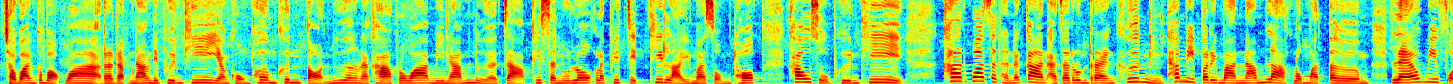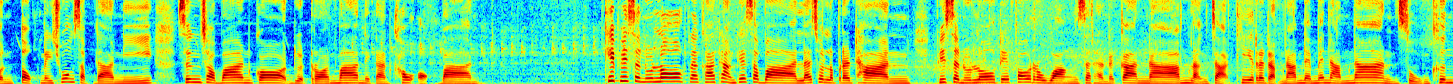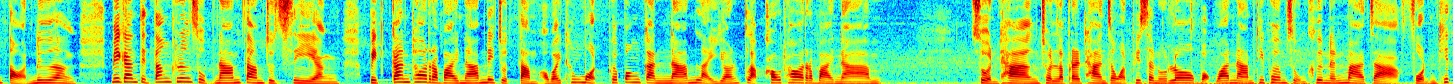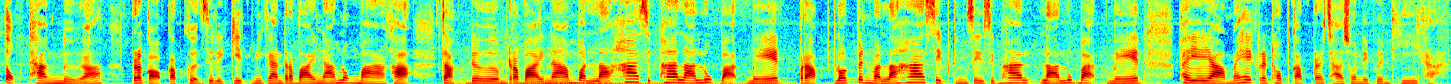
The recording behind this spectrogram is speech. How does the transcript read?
ชาวบ้านก็บอกว่าระดับน้ำในพื้นที่ยังคงเพิ่มขึ้นต่อเนื่องนะคะ เพราะว่ามีน้ำเหนือจากพิษณุโลกและพิจิตรที่ไหลมาสมทบเข้าสู่พื้นที่ คาดว่าสถานการณ์อาจจะรุนแรงขึ้น ถ้ามีปริมาณน้ำหลากลงมาเติม แล้วมีฝนตกในช่วงสัปดาห์นี้ ซึ่งชาวบ้านก็เดือดร้อนมากในการเข้าออกบ้าน ที่พิษณุโลกนะคะ ทางเทศบาลและชนประทาน พิษณุโลกได้เฝ้าระวังสถานการณ์น้ำหลังจากที่ระดับน้ำในแม่น้ำน่านสูงขึ้นต่อเนื่อง มีการติดตั้งเครื่องสูบน้ำตามจุดเสี่ยง ปิดกั้นท่อระบายน้ำในจุดต่ำเอาไว้ทั้งหมด เพื่อป้องกันน้ำไหลย้อนกลับเข้าท่อระบายน้ำ ส่วนทางชนรประทานจังหวัดพิษณุโลก บอกว่าน้ำที่เพิ่มสูงขึ้นนั้นมาจากฝนที่ตกทางเหนือ ประกอบกับเขื่อนสิริกิตมีการระบายน้ำลงมาค่ะ จากเดิมระบายน้ำวันละ 55 ล้านลูกบาทเมตร ปรับลดเป็นวันละ 50ถึง45 ล้านลูกบาทเมตร พยายามไม่ให้กระทบกับประชาชนในพื้นที่ค่ะ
